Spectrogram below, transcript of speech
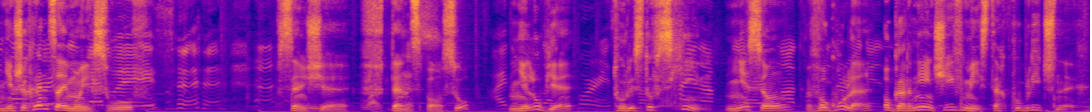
Nie przekręcaj moich słów. W sensie, w ten sposób? Nie lubię turystów z Chin. Nie są w ogóle ogarnięci w miejscach publicznych.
